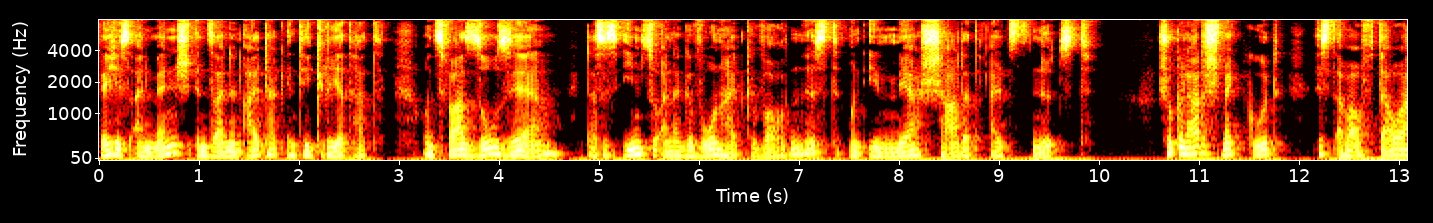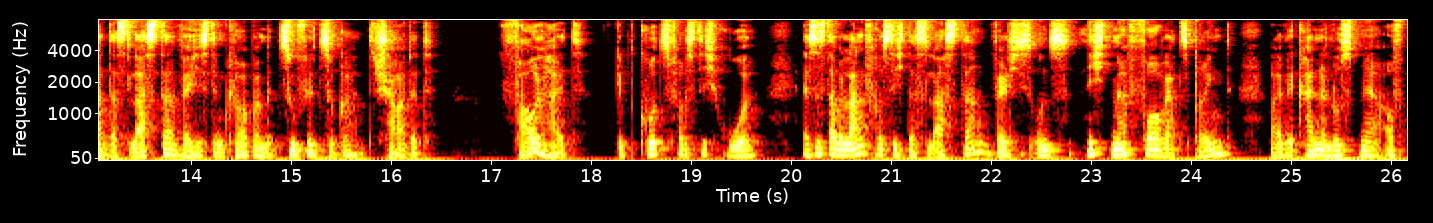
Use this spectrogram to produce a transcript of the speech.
welches ein Mensch in seinen Alltag integriert hat, und zwar so sehr, dass es ihm zu einer Gewohnheit geworden ist und ihm mehr schadet als nützt. Schokolade schmeckt gut, ist aber auf Dauer das Laster, welches dem Körper mit zu viel Zucker schadet. Faulheit gibt kurzfristig Ruhe, es ist aber langfristig das Laster, welches uns nicht mehr vorwärts bringt, weil wir keine Lust mehr auf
